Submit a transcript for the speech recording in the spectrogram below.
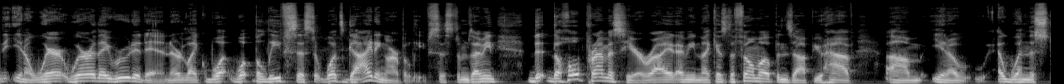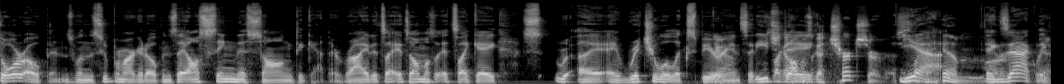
You know where where are they rooted in, or like what what belief system? What's guiding our belief systems? I mean, the the whole premise here, right? I mean, like as the film opens up, you have, um, you know, when the store opens, when the supermarket opens, they all sing this song together, right? It's like it's almost it's like a a ritual experience that each It's like day almost like a church service. yeah, Like a hymn. or- exactly.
